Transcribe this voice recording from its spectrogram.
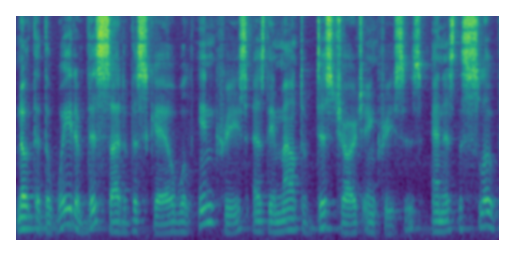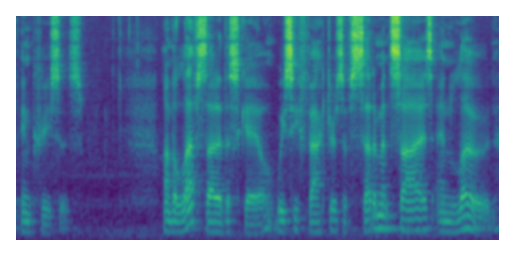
Note that the weight of this side of the scale will increase as the amount of discharge increases and as the slope increases. On the left side of the scale, we see factors of sediment size and load,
